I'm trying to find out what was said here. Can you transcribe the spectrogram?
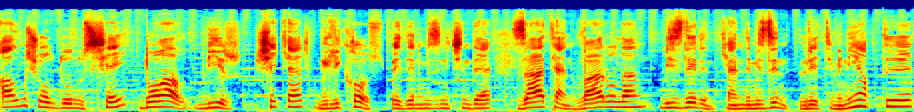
almış olduğunuz şey doğal bir şeker glikoz bedenimizin içinde zaten var olan bizlerin kendimizin üretimini yaptığı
